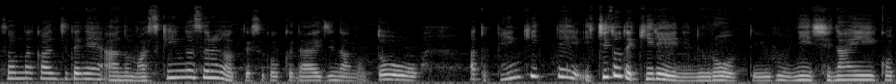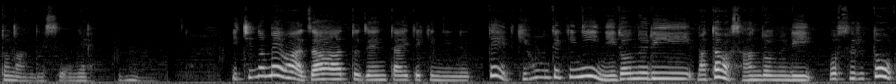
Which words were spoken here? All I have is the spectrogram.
そんな感じでね、あの、マスキングするのってすごく大事なのと、あとペンキって一度で綺麗に塗ろうっていう風にしないことなんですよね。うん、1度目はざーっと全体的に塗って基本的に2度塗りまたは3度塗りをすると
